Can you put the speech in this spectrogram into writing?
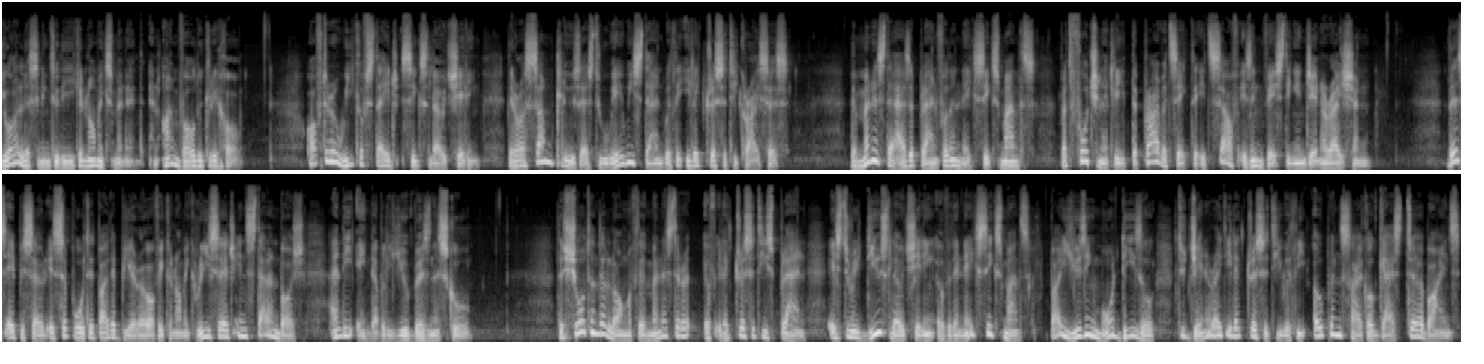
You are listening to the Economics Minute, and I'm Waldo Krugell. After a week of stage 6 load shedding, there are some clues as to where we stand with the electricity crisis. The minister has a plan for the next six months, but fortunately, the private sector itself is investing in generation. This episode is supported by the Bureau of Economic Research in Stellenbosch and the NWU Business School. The short and the long of the Minister of Electricity's plan is to reduce load shedding over the next six months by using more diesel to generate electricity with the open cycle gas turbines,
